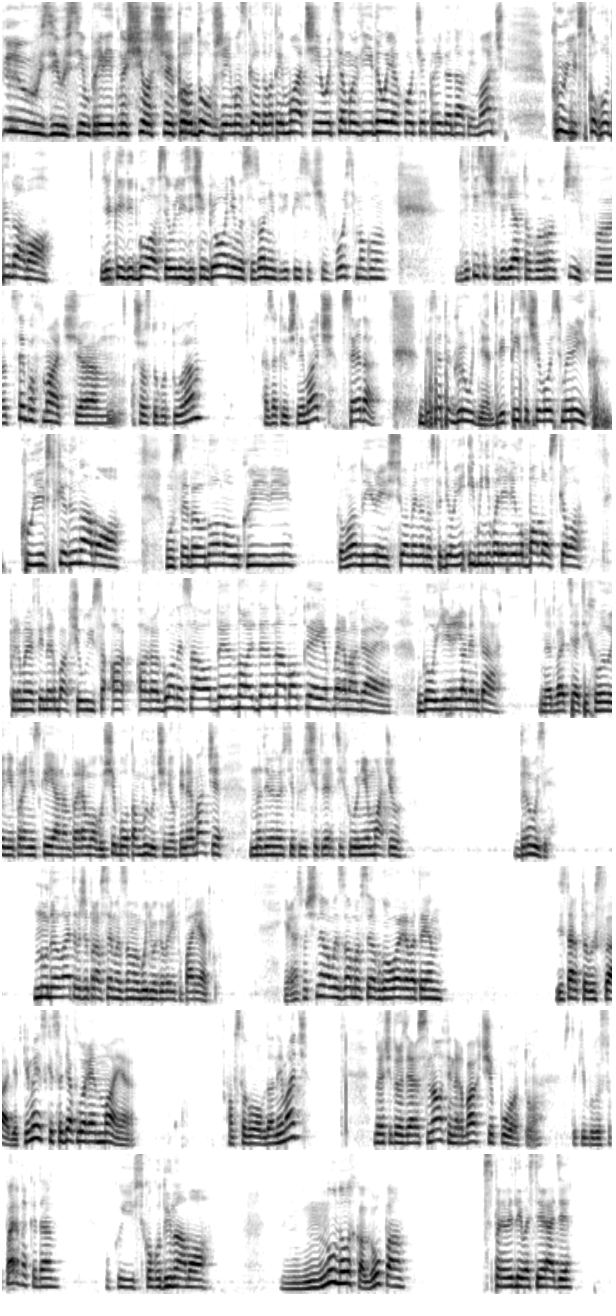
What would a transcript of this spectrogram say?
Друзі, усім привіт! Ну що ж, продовжуємо згадувати матчі. У цьому відео я хочу пригадати матч Київського Динамо, який відбувався у Лізі Чемпіонів у сезоні 2008-2009 років. Е, Це був матч е, шостого тура. Заключний матч. Середа. 10 грудня 2008 рік. Київське Динамо. У себе вдома у Києві. Команда Юрія Сьоміна на стадіоні імені Валерія Лобановського. Приймає Фінербахче Луїса Ар- Арагонеса 1-0. Динамо Київ перемагає. Гол Єрьоменка. На 20-й хвилині приніс киянам перемогу. Ще було там вилучення у Фінербахче на 90 плюс 4 хвилині матчу. Друзі. Ну давайте вже про все ми з вами будемо говорити по порядку. І розпочнемо ми з вами все обговорювати зі стартових складів. Німецький суддя Флоріан Майер обслуговував даний матч. До речі, друзі, Арсенал, Фінербах чи Порту. Ось такі були суперники, да? У київського Динамо. Ну, нелегка група. Справедливості раді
